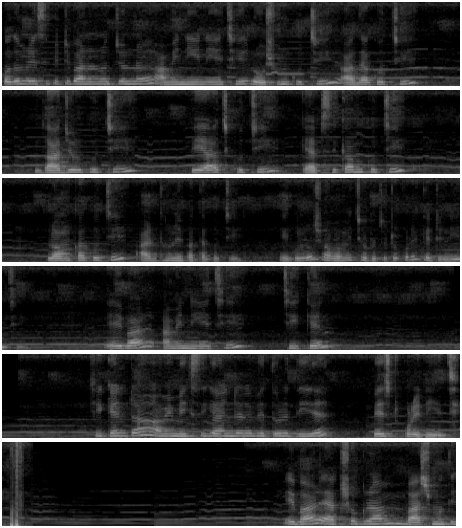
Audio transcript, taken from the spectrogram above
কদম রেসিপিটি বানানোর জন্য আমি নিয়ে নিয়েছি রসুন কুচি, আদা কুচি, গাজর কুচি, পেঁয়াজ কুচি, ক্যাপসিকাম কুচি, লঙ্কা কুচি আর ধনে পাতা কুচি। এগুলো সব আমি ছোট ছোট করে কেটে নিয়েছি। এবার আমি নিয়েছি চিকেন। চিকেনটা আমি মিক্সি গ্রাইন্ডারের ভেতরে দিয়ে পেস্ট করে নিয়েছি। এবার একশো গ্রাম বাসমতি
